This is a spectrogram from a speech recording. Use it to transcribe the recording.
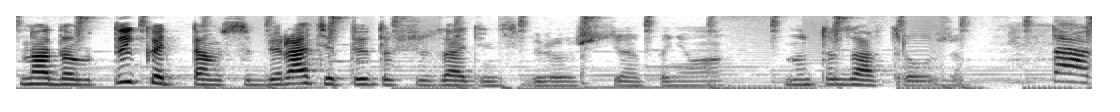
надо тыкать, там собирать, и ты это все за день соберешь. Я поняла. Ну это завтра уже. Так,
